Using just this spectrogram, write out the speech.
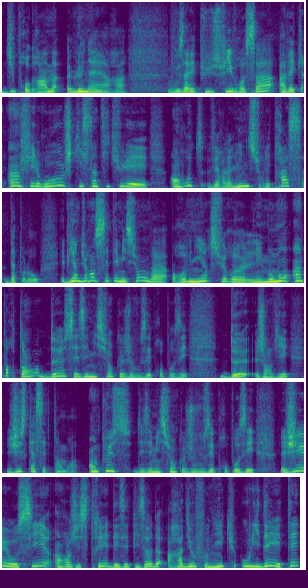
du programme lunaire. Vous avez pu suivre ça avec un fil rouge qui s'intitulait En route vers la Lune sur les traces d'Apollo. Et eh bien, durant cette émission, on va revenir sur euh, les moments importants de ces émissions que je vous ai proposées de janvier jusqu'à septembre en plus des émissions que je vous ai proposées, j'ai aussi enregistré des épisodes radiophoniques où l'idée était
